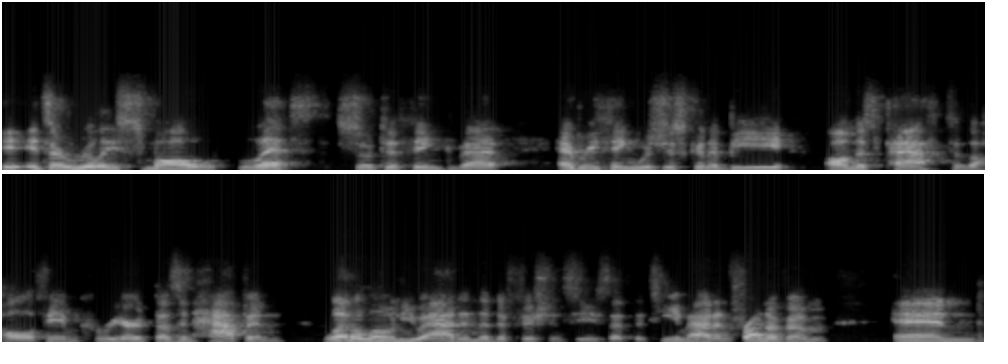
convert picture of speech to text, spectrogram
It, it's a really small list. So to think that everything was just going to be on this path to the Hall of Fame career, it doesn't happen let mm-hmm. alone you add in the deficiencies that the team had in front of him. And,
